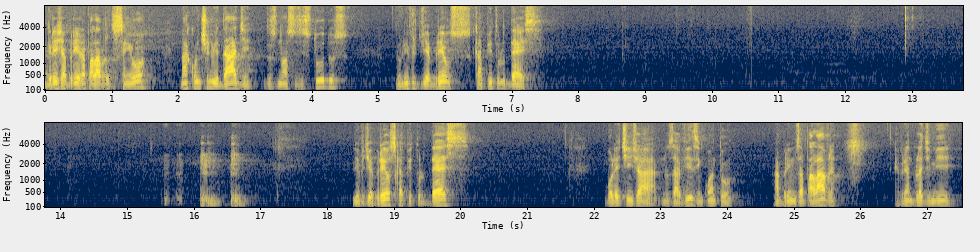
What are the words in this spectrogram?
igreja abrir a palavra do Senhor na continuidade dos nossos estudos no livro de Hebreus, capítulo 10. Livro de Hebreus, capítulo 10. O boletim já nos avisa, enquanto abrimos a palavra, Reverendo Vladimir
